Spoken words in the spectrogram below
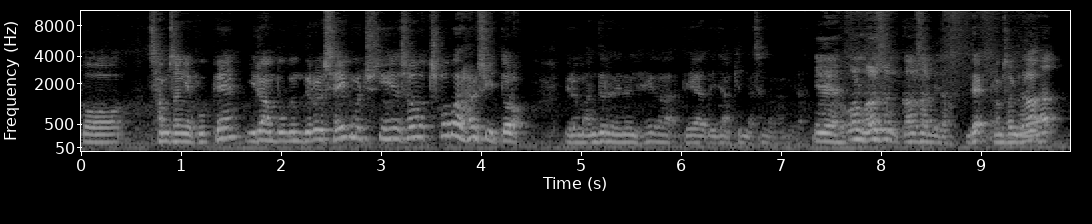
또 삼성의 부패 이러한 부분들을 세금을 추징해서 처벌할 수 있도록 이런 만들어내는 해가 돼야 되지 않겠나 생각합니다. 예, 오늘 말씀 감사합니다. 네, 감사합니다. 감사합니다.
